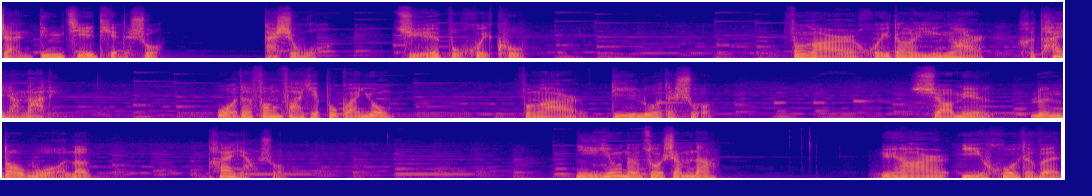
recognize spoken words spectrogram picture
斩钉截铁地说：“但是我绝不会哭。风儿回到了云儿和太阳那里。我的方法也不管用，风儿低落地说。下面轮到我了，太阳说。你又能做什么呢？云儿疑惑地问。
